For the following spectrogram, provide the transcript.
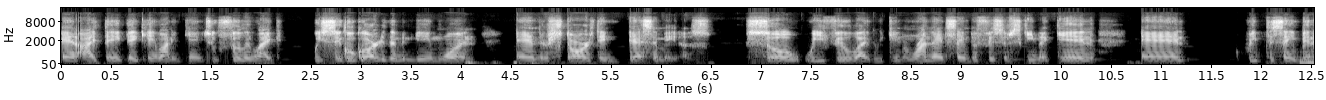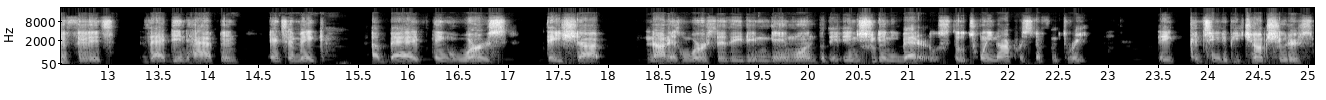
And I think they came out in game two feeling like we single guarded them in game one and their stars didn't decimate us. So we feel like we can run that same defensive scheme again and reap the same benefits. That didn't happen. And to make a bad thing worse, they shot not as worse as they did in game one, but they didn't shoot any better. It was still 29% from three. They continue to be jump shooters.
